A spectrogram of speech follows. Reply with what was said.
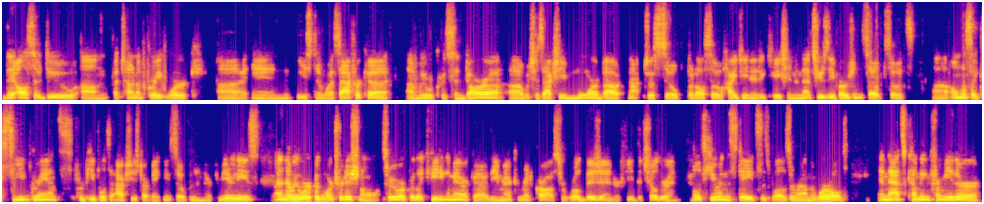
they also do um, a ton of great work uh, in East and West Africa. Um, we work with Sundara, uh, which is actually more about not just soap but also hygiene education, and that's usually virgin soap. So it's uh, almost like seed grants for people to actually start making soap within their communities. And then we work with more traditional. So we work with like Feeding America, or the American Red Cross, or World Vision, or Feed the Children, both here in the States as well as around the world. And that's coming from either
